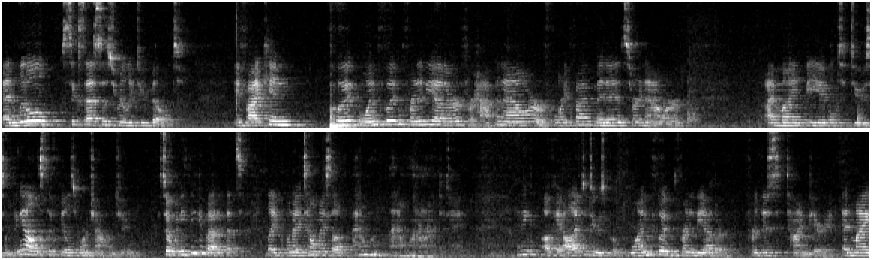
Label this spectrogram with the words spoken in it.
and little successes really do build. If I can put one foot in front of the other for half an hour or 45 minutes or an hour, I might be able to do something else that feels more challenging. So when you think about it, that's like when I tell myself, I don't, I don't want to run today. I think, okay, all I have to do is put one foot in front of the other for this time period. And my,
